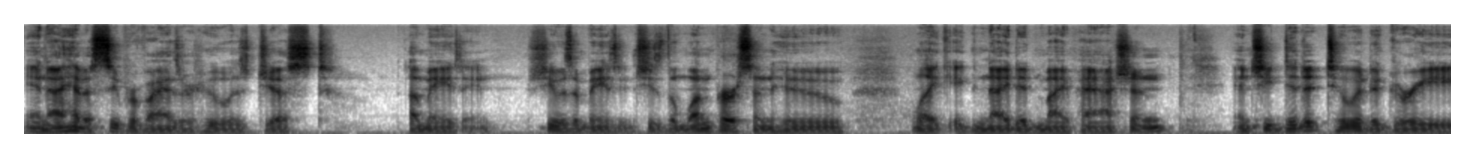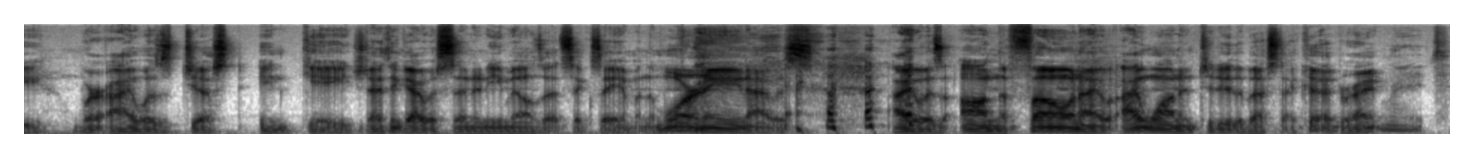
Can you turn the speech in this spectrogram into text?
and I had a supervisor who was just amazing. She was amazing. She's the one person who like ignited my passion and she did it to a degree where I was just engaged. I think I was sending emails at 6 a.m. in the morning. I was I was on the phone. I, I wanted to do the best I could, right? Right.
